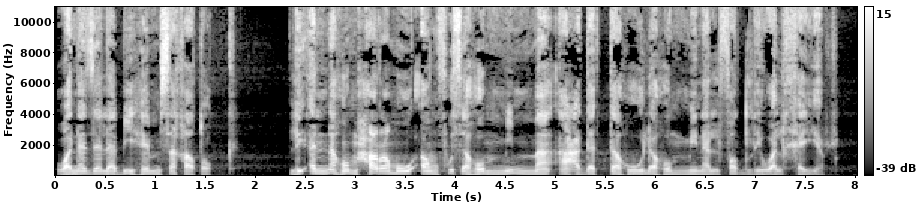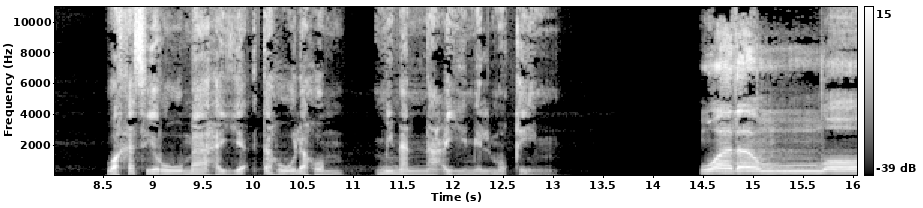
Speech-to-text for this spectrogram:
ونزل بهم سخطك لأنهم حرموا أنفسهم مما أعددته لهم من الفضل والخير وخسروا ما هيأته لهم من النعيم المقيم. ولا الضالين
